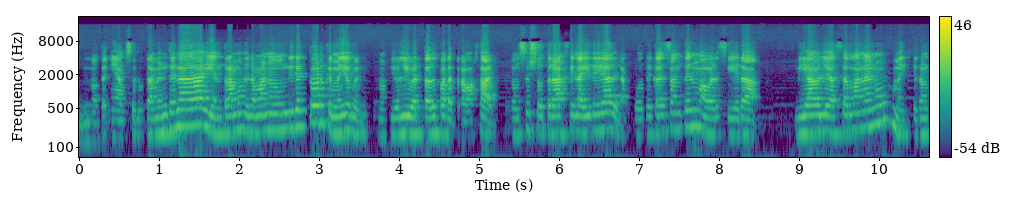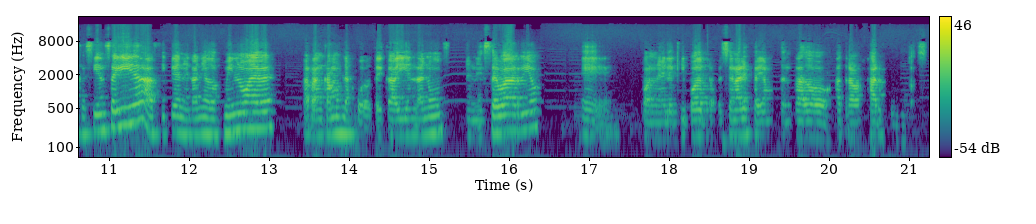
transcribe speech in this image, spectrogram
no, tenía absolutamente nada y entramos de la mano de un director que medio que nos dio libertad para trabajar. Entonces yo traje la idea de la jugoteca de San Telmo a ver si era viable hacerla en Lanús, me dijeron que sí enseguida, así que en el año 2009 arrancamos la jugoteca ahí en Lanús, en ese barrio, eh, con el equipo de profesionales que habíamos entrado a trabajar juntos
